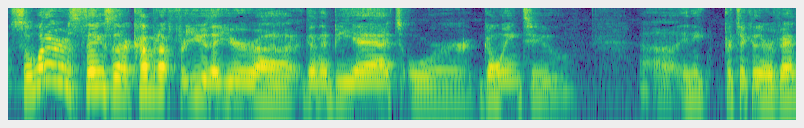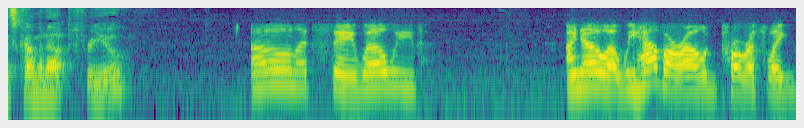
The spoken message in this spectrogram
so, what are things that are coming up for you that you're uh, going to be at or going to? Uh, any particular events coming up for you? Oh, let's see. Well, we've I know uh, we have our own pro wrestling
